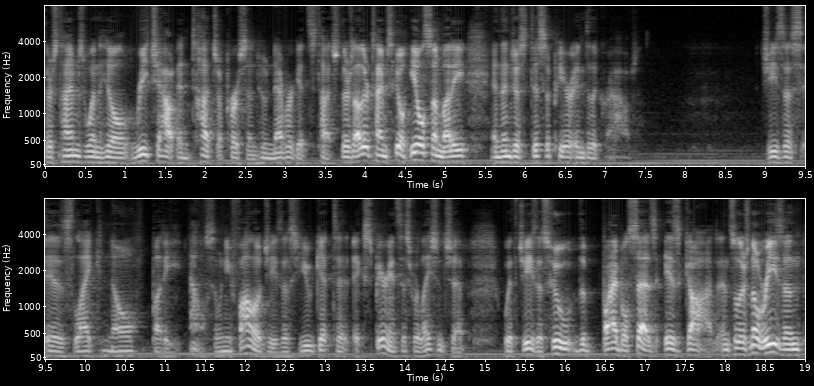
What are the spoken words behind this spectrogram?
There's times when he'll reach out and touch a person who never gets touched. There's other times he'll heal somebody and then just disappear into the crowd. Jesus is like nobody else. And when you follow Jesus, you get to experience this relationship with Jesus, who the Bible says is God. And so there's no reason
